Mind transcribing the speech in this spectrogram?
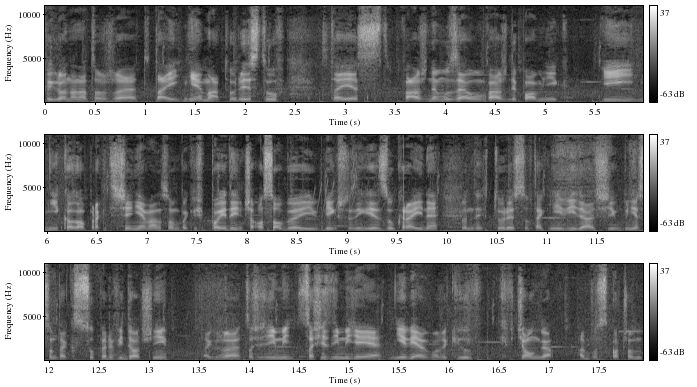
wygląda na to, że tutaj nie ma turystów. Tutaj jest ważne muzeum, ważny pomnik i nikogo praktycznie nie ma. Są jakieś pojedyncze osoby i większość z nich jest z Ukrainy. Żadnych turystów tak nie widać, jakby nie są tak super widoczni. Także co się z nimi, co się z nimi dzieje, nie wiem. Może Kijów wciąga, albo skoczą,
